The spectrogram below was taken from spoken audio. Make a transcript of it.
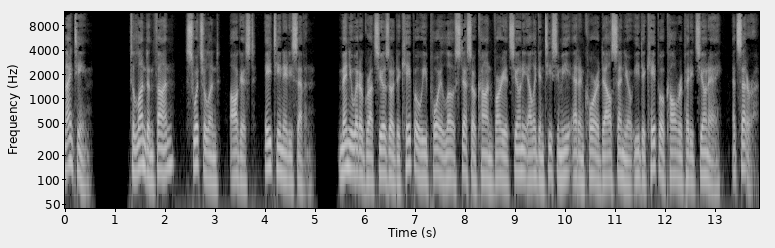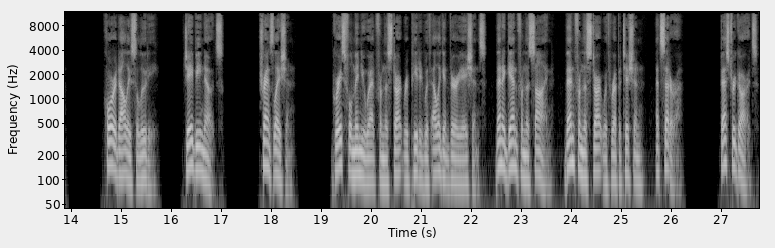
19. To London Thun, Switzerland, August, 1887. Menuetto grazioso di capo e poi lo stesso con variazioni elegantissime ed ancora dal segno e di capo col ripetizione, etc. Corridali saluti. J.B. Notes. Translation Graceful minuet from the start repeated with elegant variations, then again from the sign, then from the start with repetition, etc. Best regards.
